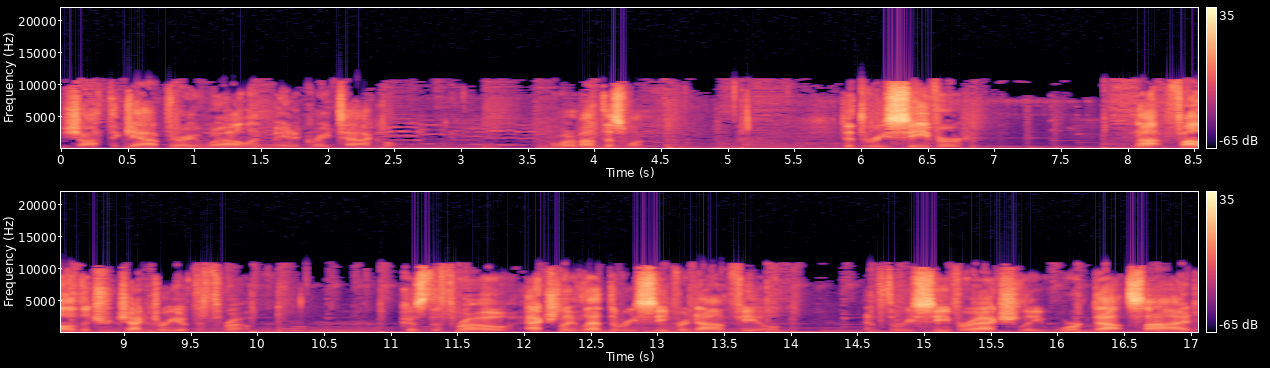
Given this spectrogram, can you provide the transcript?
shot the gap very well and made a great tackle. Or what about this one? Did the receiver not follow the trajectory of the throw? Because the throw actually led the receiver downfield. And if the receiver actually worked outside,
